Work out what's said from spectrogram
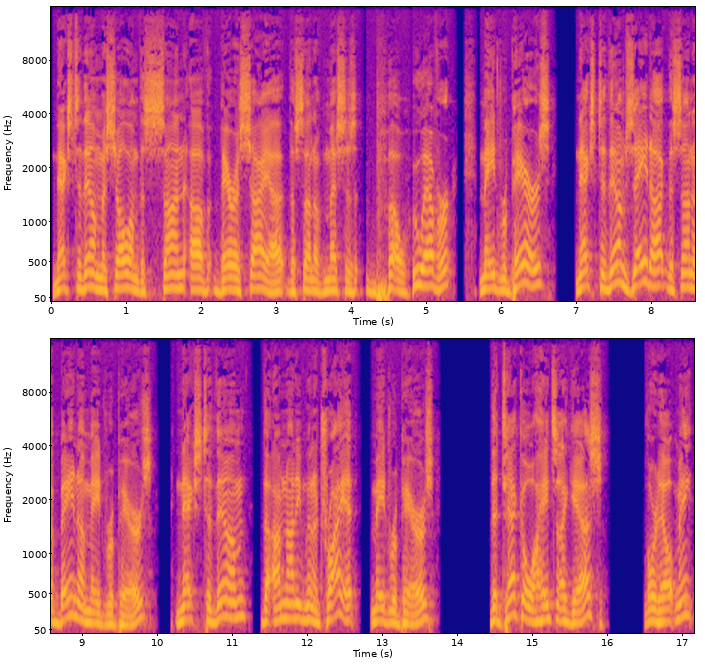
Next to them, Meshullam, the son of Berechiah, the son of Meshez, whoever, made repairs. Next to them, Zadok, the son of Baana, made repairs. Next to them, the I'm not even going to try it, made repairs. The Tekoites, I guess, Lord help me,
